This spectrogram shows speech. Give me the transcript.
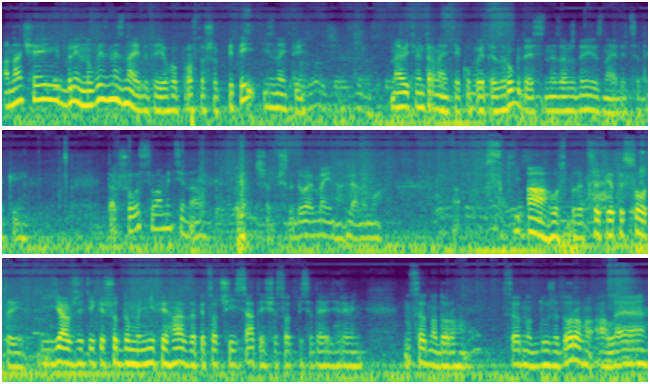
а наче й, блін, ну ви не знайдете його просто, щоб піти і знайти. Навіть в інтернеті купити з рук десь не завжди знайдеться такий. Так що ось вам і ціна. Що, пішли, давай мейн глянемо. Скі... А, господи, це 500 Я вже тільки що думаю, ніфіга за 560 і 659 гривень. Ну, все одно дорого. Все одно дуже дорого, але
